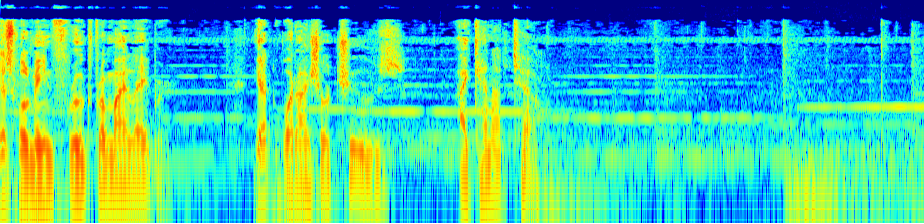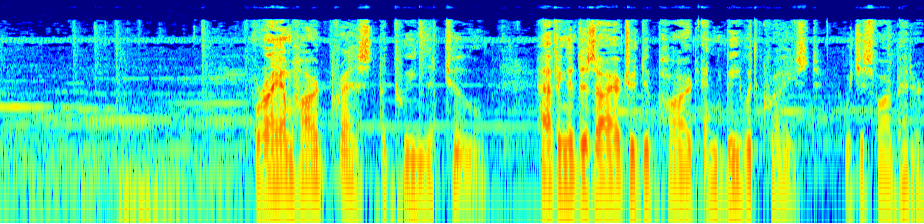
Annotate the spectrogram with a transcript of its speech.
this will mean fruit from my labor. Yet what I shall choose, I cannot tell. For I am hard pressed between the two, having a desire to depart and be with Christ, which is far better.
